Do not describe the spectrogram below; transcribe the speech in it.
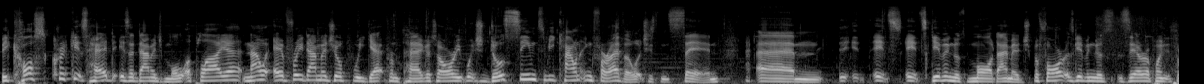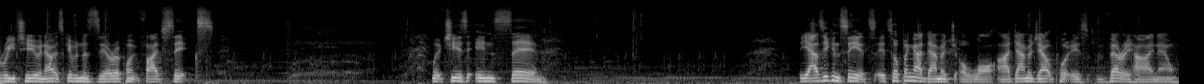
because Cricket's Head is a damage multiplier, now every damage up we get from Purgatory, which does seem to be counting forever, which is insane, um, it, it's it's giving us more damage. Before it was giving us 0.32, and now it's giving us 0.56, which is insane. Yeah, as you can see, it's it's upping our damage a lot. Our damage output is very high now.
